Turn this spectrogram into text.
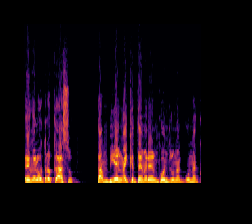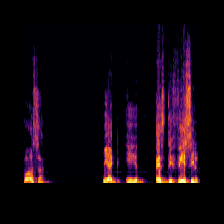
en el otro caso, también hay que tener en cuenta una, una cosa. Y, y es difícil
